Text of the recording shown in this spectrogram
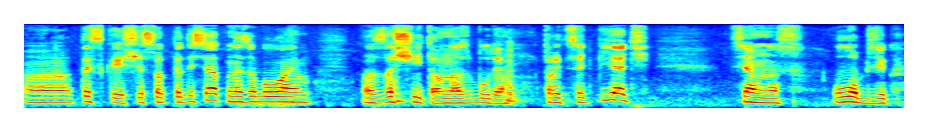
е, Тиски 650, не забуваємо. Защита в нас буде 35. Ця в нас лобзик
